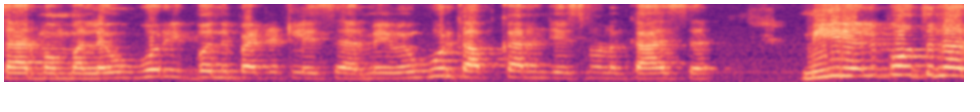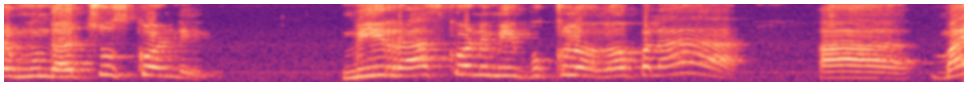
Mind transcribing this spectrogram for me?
సార్ మమ్మల్ని ఎవ్వరు ఇబ్బంది పెట్టట్లేదు సార్. మేము ఎవరికి అపకారం చేసిన వాళ్ళం కాదు సార్. మీరు వెళ్ళిపోతున్నారు ముందు అది చూసుకోండి. మీరు రాసుకోండి మీ బుక్లో లోపల. మై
